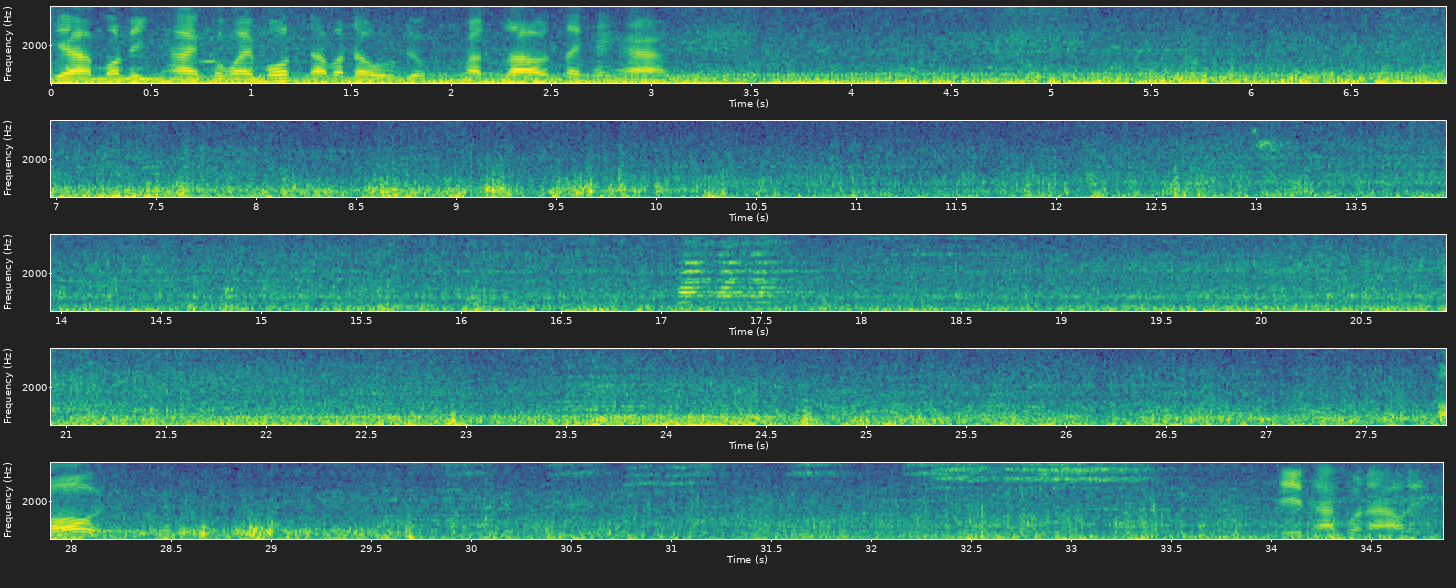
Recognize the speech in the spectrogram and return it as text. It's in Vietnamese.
Kia Morning 2021 đã bắt đầu được bàn giao tay khách hàng. Thôi ดีทางบนเอาเลย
